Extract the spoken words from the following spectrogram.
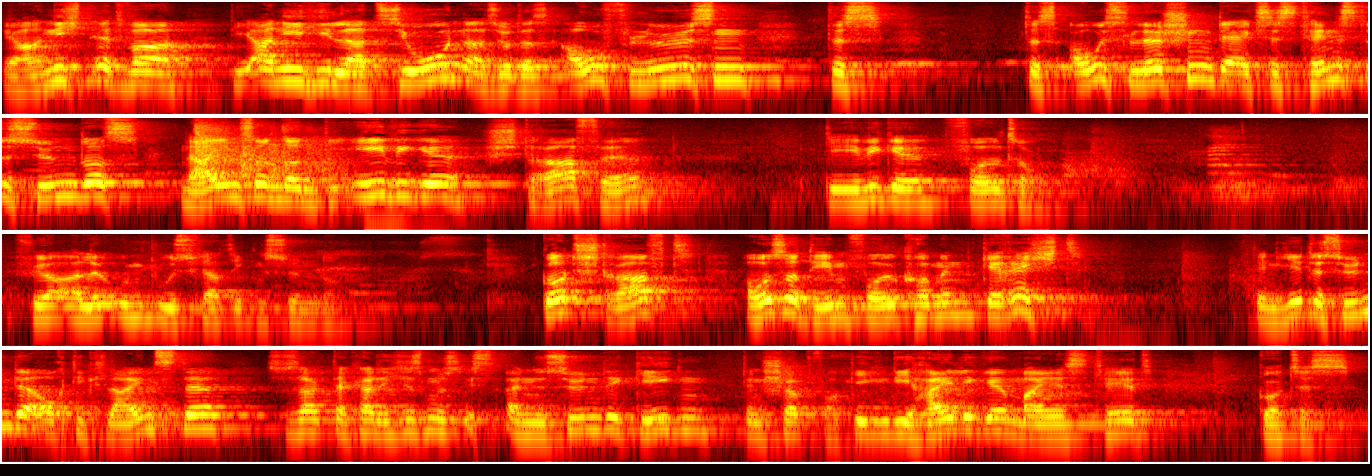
Ja, nicht etwa die Annihilation, also das Auflösen, das, das Auslöschen der Existenz des Sünders, nein, sondern die ewige Strafe, die ewige Folter für alle unbußfertigen Sünder. Gott straft außerdem vollkommen gerecht. Denn jede Sünde, auch die kleinste, so sagt der Katechismus, ist eine Sünde gegen den Schöpfer, gegen die heilige Majestät Gottes.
